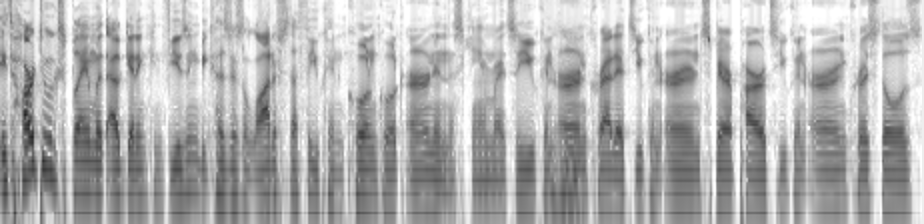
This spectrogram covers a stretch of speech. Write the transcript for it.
it's hard to explain without getting confusing because there's a lot of stuff that you can quote unquote earn in this game right so you can Mhm. earn credits you can earn spare parts you can earn crystals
